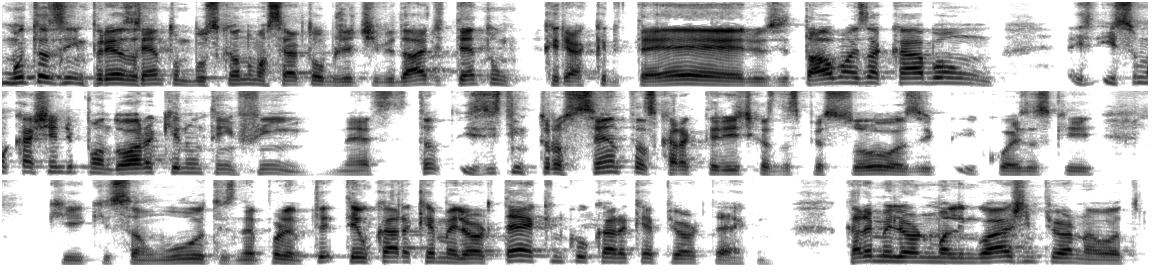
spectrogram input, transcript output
muitas empresas tentam, buscando uma certa objetividade, tentam criar critérios e tal, mas acabam isso é uma caixinha de Pandora que não tem fim, né? Então, existem trocentas características das pessoas e, e coisas que, que, que, são úteis, né? Por exemplo, tem, tem, o cara que é melhor técnico, o cara que é pior técnico. O cara é melhor numa linguagem, pior na outra.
